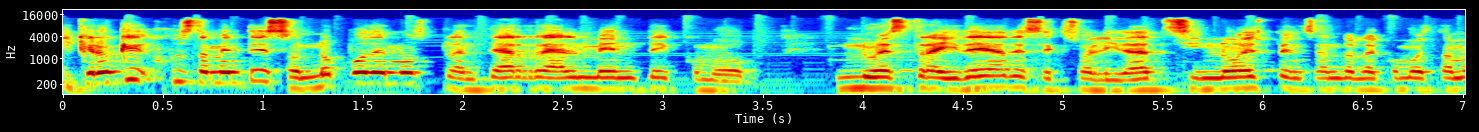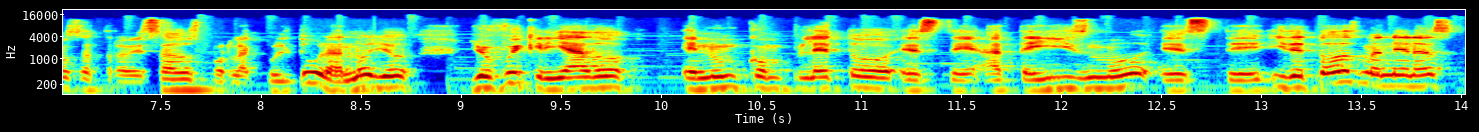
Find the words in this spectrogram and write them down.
y creo que justamente eso, no podemos plantear realmente como nuestra idea de sexualidad si no es pensándola cómo estamos atravesados por la cultura, ¿no? Yo, yo fui criado en un completo este, ateísmo, este, y de todas maneras,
